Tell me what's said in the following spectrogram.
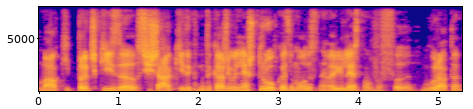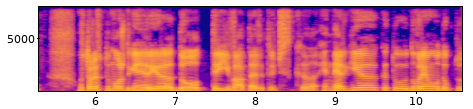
малки пръчки, за шишарки, да, да кажем, или нещо друго, което може да се намери лесно в гората. Устройството може да генерира до 3 вата електрическа енергия, като едновременно, докато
